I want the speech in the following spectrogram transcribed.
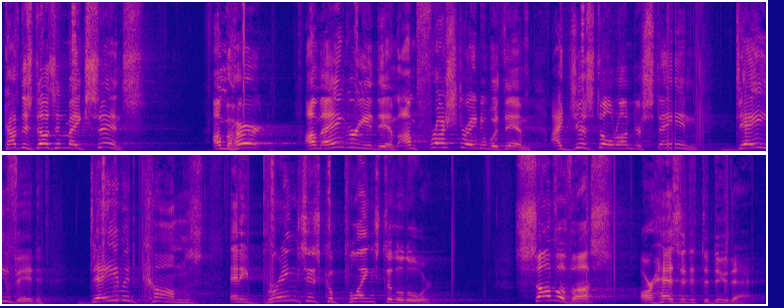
God, this doesn't make sense. I'm hurt. I'm angry at them. I'm frustrated with them. I just don't understand. David, David comes and he brings his complaints to the Lord. Some of us are hesitant to do that.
